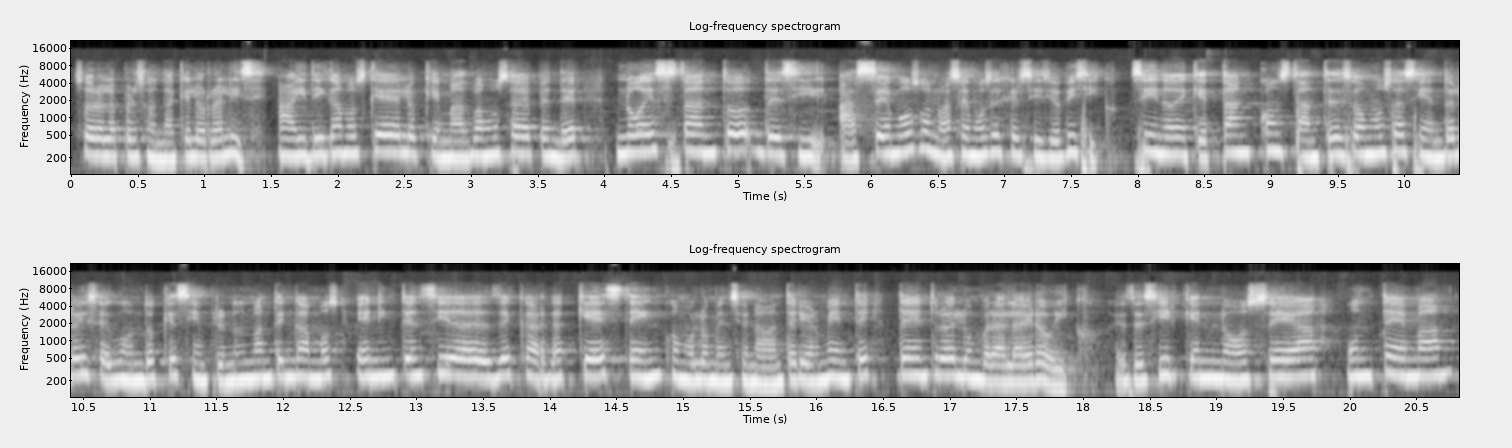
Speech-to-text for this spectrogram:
sobre la persona que lo realice. Ahí digamos que lo que más vamos a depender no es tanto de si hacemos o no hacemos ejercicio físico, sino de qué tan constantes somos haciéndolo y segundo, que siempre nos mantengamos en intensidades de carga que estén, como lo mencionaba anteriormente, dentro del umbral aeróbico. Es decir, que no sea un tema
